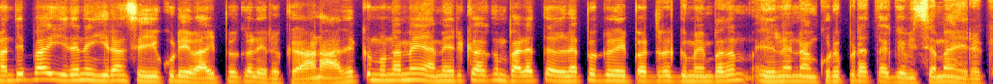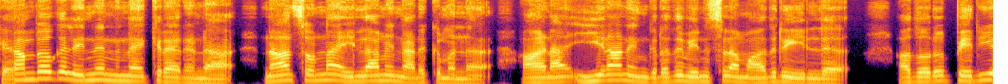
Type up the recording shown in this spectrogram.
கண்டிப்பாக இதனை ஈரான் செய்யக்கூடிய வாய்ப்புகள் இருக்கு. ஆனால் அதுக்கு முன்னமே அமெரிக்காவுக்கும் பலத்த இழப்புகள் ஏற்பட்டிருக்கும் என்பதும் இதில் நான் குறிப்பிடத்தக்க விஷயமா இருக்கு. சம்பவங்கள் என்ன நினைக்கிறாருன்னா நான் சொன்னால் எல்லாமே நடக்கும்னு. ஆனால் ஈரான்ங்கிறது வெனிசுலா மாதிரி இல்லை. அது ஒரு பெரிய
